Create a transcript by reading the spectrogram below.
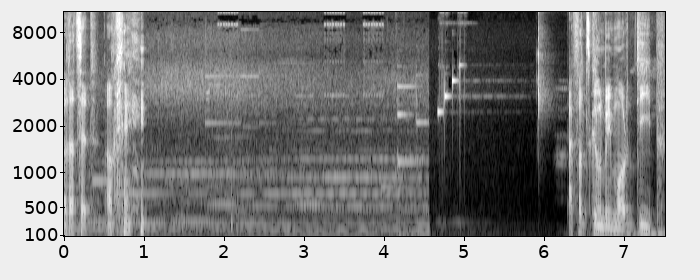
Oh, that's it. Okay. I thought it's gonna be more deep.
